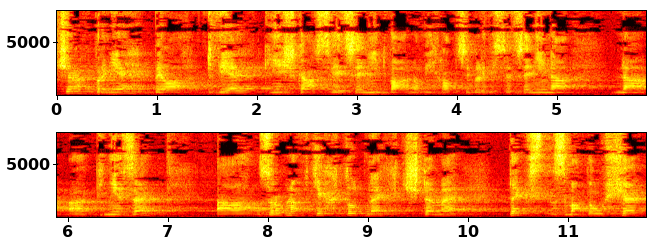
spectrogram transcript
Včera v Brně byla dvě kněžská svěcení, dva noví chlapci byli vysvěceni na, na kněze a zrovna v těchto dnech čteme text z Matouše,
